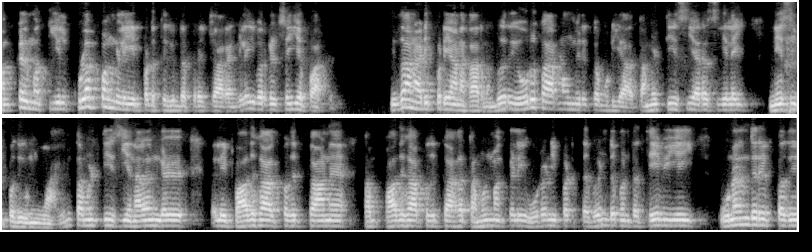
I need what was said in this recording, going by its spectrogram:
மக்கள் மத்தியில் குழப்பங்களை ஏற்படுத்துகின்ற பிரச்சாரங்களை இவர்கள் செய்ய பார்க்கிறார்கள் இதுதான் அடிப்படையான காரணம். வேறு ஒரு காரணமும் இருக்க முடியாது. தமிழ் தேசிய அரசியலை நேசிப்பது உண்மையாயும் தமிழ் தேசிய நலன்களை பாதுகாப்பதற்கான தம் பாதுகாப்பதற்காக தமிழ் மக்களை உரணிப்படுத்த வேண்டும் என்ற தேவையை உணர்ந்திருப்பது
